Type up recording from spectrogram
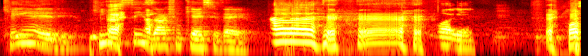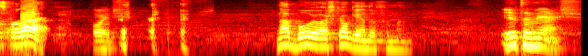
quem é ele? Quem que vocês acham que é esse velho? Olha, posso falar? Pode. Na boa, eu acho que é o Gandalf, mano. Eu também acho.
